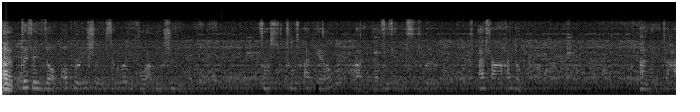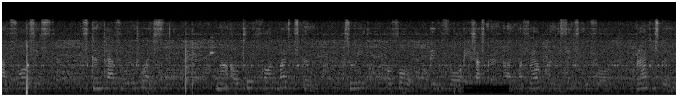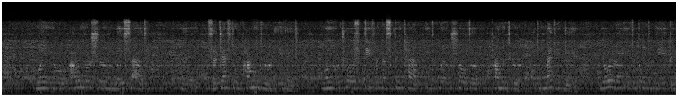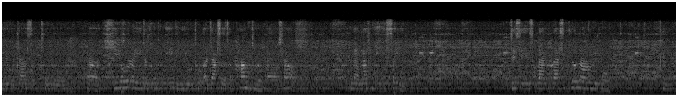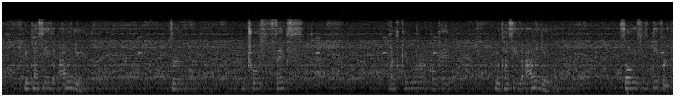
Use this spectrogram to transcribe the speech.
Uh, this is the operation screen for our machine. First choose IPL and uh, this is the screen SR handle. And it has four six skin type for your choice. One or two is for white skin. Three or four is for Asian skin and five and six is for black skin. When your our machine reset suggested parameter in it, when you choose different skin type, it will show the parameter automatically. Usually it don't need you just to uh, usually it don't need you to adjust the parameter by yourself. Let, let me see. This is web vascular remove. Okay, you can see the energy. Then choose six Okay, you can see the energy. So it's different.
